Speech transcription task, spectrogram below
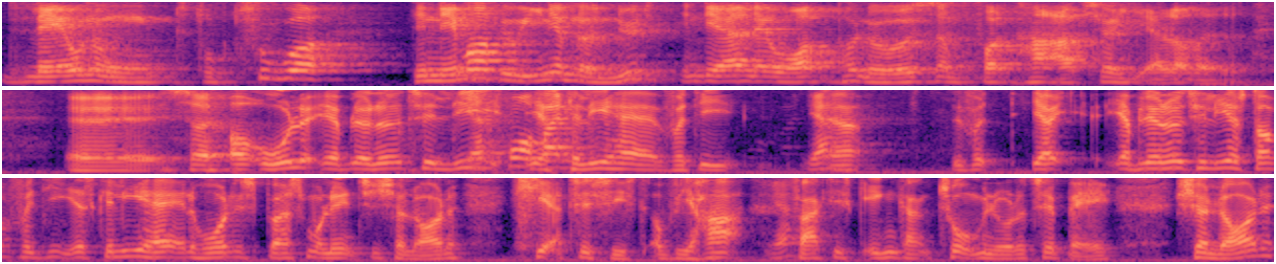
lave nogle strukturer. Det er nemmere at blive enige om noget nyt, end det er at lave om på noget, som folk har aktier i allerede. Øh, så, og Ole, jeg bliver nødt til lige, jeg, tror, jeg skal lige have, fordi ja. Ja, jeg, jeg bliver nødt til lige at stoppe, fordi jeg skal lige have et hurtigt spørgsmål ind til Charlotte her til sidst, og vi har ja. faktisk ikke engang to minutter tilbage. Charlotte,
